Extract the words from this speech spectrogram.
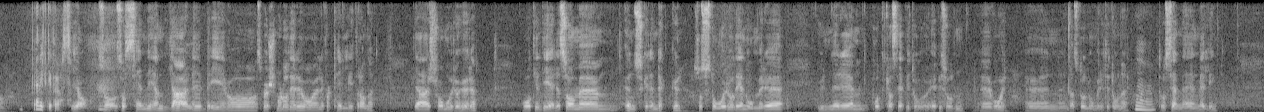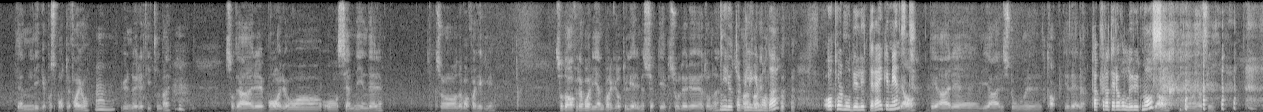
Det er viktig for oss. ja. Så, så send igjen gjerne brev og spørsmål og dere, og, eller fortell litt. Ranne. Det er så moro å høre. Og til dere som eh, ønsker en nøkkel, så står jo det nummeret under eh, podkastepisoden eh, vår. Da står nummeret til Tone Mm. til å sende en melding. Den ligger på Spotify òg, Mm. under tittelen der. Så det er bare å, å sende inn dere. Så det var for hyggelig. Så da får jeg bare igjen bare gratulere med 70 episoder, eh, Tone. Jo, takk i like måte. Og tålmodige lyttere, ikke minst. Ja, det er eh, Vi er stor takk til dere. Takk for at dere holder ut med oss. Ja, det må jeg si.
